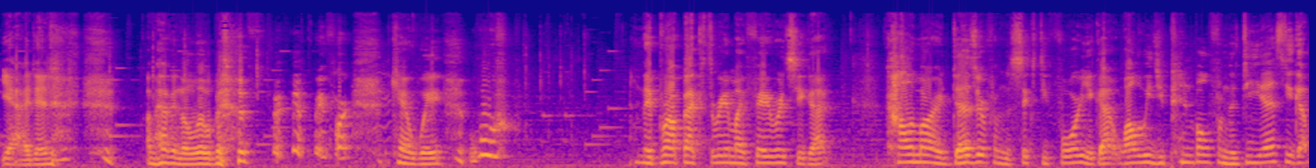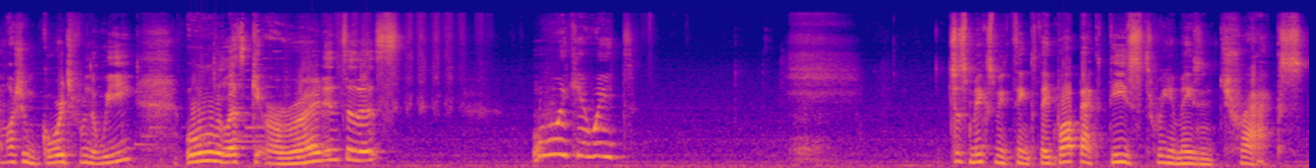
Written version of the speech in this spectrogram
Yeah, I did. I'm having a little bit of before. Can't wait. Woo. They brought back three of my favorites. You got Kalimari Desert from the 64. You got Waluigi Pinball from the DS. You got Mushroom Gorge from the Wii. Ooh, let's get right into this. Ooh, I can't wait. Just makes me think they brought back these three amazing tracks.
